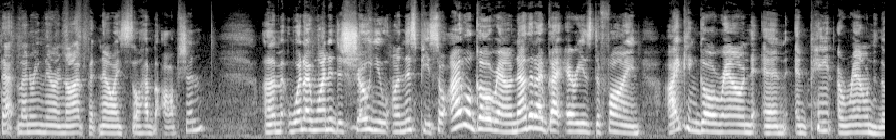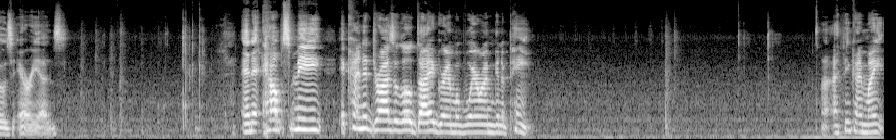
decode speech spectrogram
that lettering there or not, but now I still have the option. Um, what I wanted to show you on this piece, so I will go around, now that I've got areas defined, I can go around and, and paint around those areas. And it helps me, it kind of draws a little diagram of where I'm going to paint. I think I might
